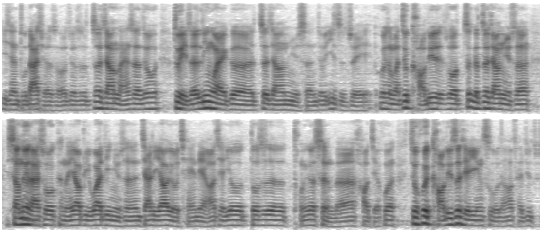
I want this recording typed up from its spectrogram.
以前读大学的时候，就是浙江男生就会怼着另外一个浙江女生就一直追。为什么？就考虑说这个浙江女生相对来说可能要比外地女生家里要有钱一点，而且又都是同一个省的，好结婚，就会考虑这些因素，然后才去追。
